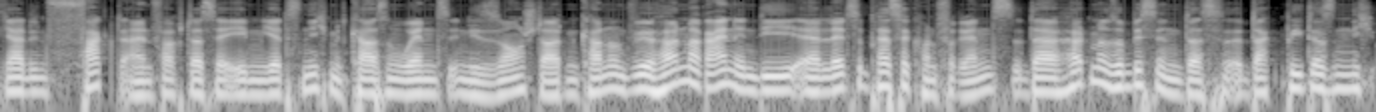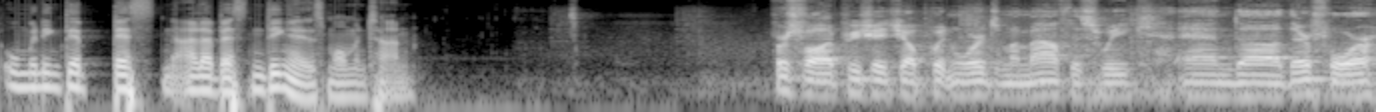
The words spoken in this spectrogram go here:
ja, den Fakt einfach, dass er eben jetzt nicht mit Carson Wentz in die Saison starten kann. Und wir hören mal rein in die äh, letzte Pressekonferenz. Da hört man so ein bisschen, dass äh, Doug Peterson nicht unbedingt der besten, allerbesten Dinge ist momentan. First of all, I appreciate y'all putting words in my mouth this week, and uh, therefore,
